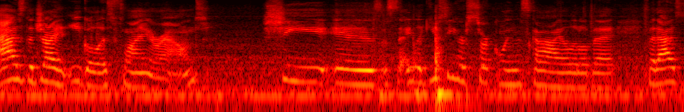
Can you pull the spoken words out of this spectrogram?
As the giant eagle is flying around, she is like you see her circling the sky a little bit, but as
